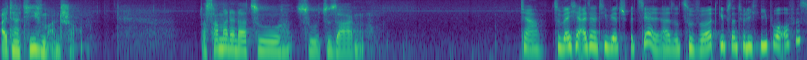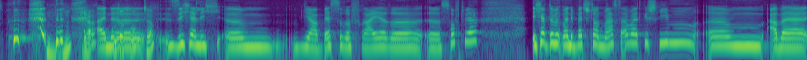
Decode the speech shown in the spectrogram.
Alternativen anschauen. Was haben wir denn dazu zu, zu sagen? Tja, zu welcher Alternative jetzt speziell? Also zu Word gibt es natürlich LibreOffice. Mhm, ja, Eine Punkt, ja. sicherlich ähm, ja, bessere, freiere äh, Software. Ich habe damit meine Bachelor- und Masterarbeit geschrieben, ähm, aber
